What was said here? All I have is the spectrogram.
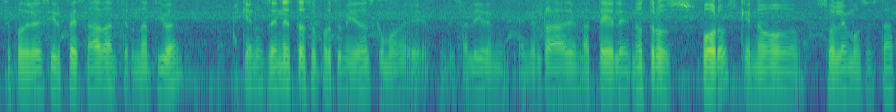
se podría decir, pesada, alternativa, que nos den estas oportunidades como de, de salir en, en, el radio, en la tele, en otros foros que no solemos estar.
